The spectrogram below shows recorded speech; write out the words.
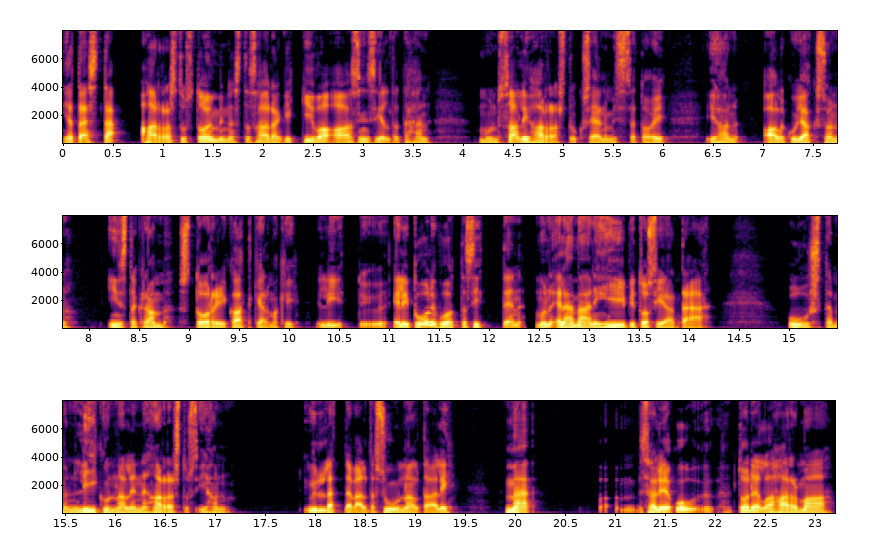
Ja tästä harrastustoiminnasta saadaankin kiva aasinsilta tähän mun saliharrastukseen, missä toi ihan alkujakson Instagram-story-katkelmakin liittyy. Eli puoli vuotta sitten mun elämääni hiipi tosiaan tää uusi tämmönen liikunnallinen harrastus ihan yllättävältä suunnalta. Eli mä, se oli joku todella harmaa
